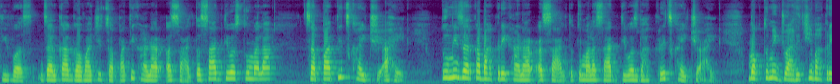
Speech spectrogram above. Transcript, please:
दिवस जर का गव्हाची चपाती खाणार असाल तर सात दिवस तुम्हाला चपातीच खायची आहे. तुम्ही जर का भाकरी खाणार असाल तर तुम्हाला सात दिवस भाकरीच खायची आहे. मग तुम्ही ज्वारीची भाकरी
